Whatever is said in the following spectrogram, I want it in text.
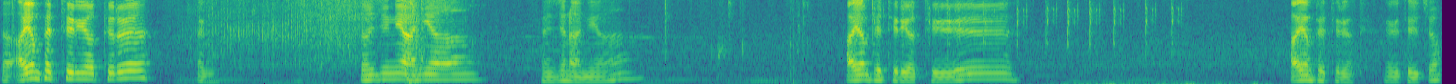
자, 아이언 패트리어트를 아이고. 변신이 아니야. 변신 아니야. 아이언 패트리어트. 아이언 패트리어트. 여기 되어있죠?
